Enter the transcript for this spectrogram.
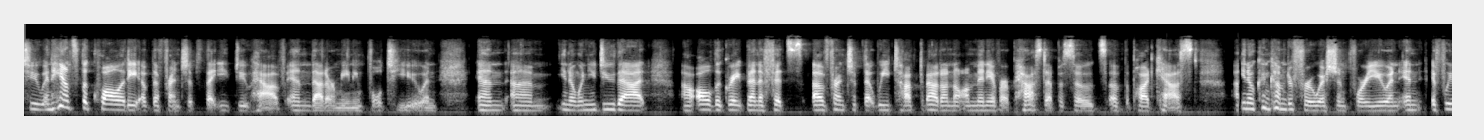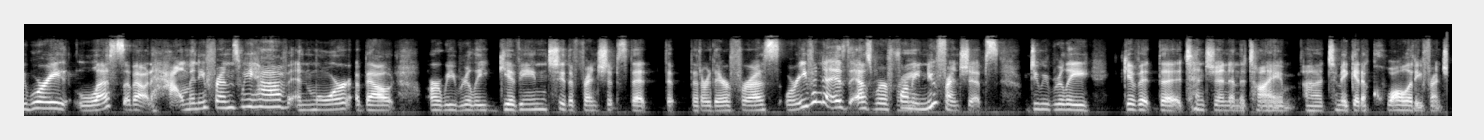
to enhance the quality of the friendships that you do have and that are meaningful to you and and um, you know when you do that uh, all the great benefits of friendship that we talked about on, on many of our past episodes of the podcast uh, you know can come to fruition for you and and if we worry less about how many friends we have and more about are we really giving to the friendships that that, that are there for us or even as, as we're forming right. new friendships do we really give it the attention and the time uh, to make it a quality friendship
